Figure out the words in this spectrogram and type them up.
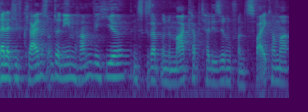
Relativ kleines Unternehmen haben wir hier insgesamt nur eine Marktkapitalisierung von 2,5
